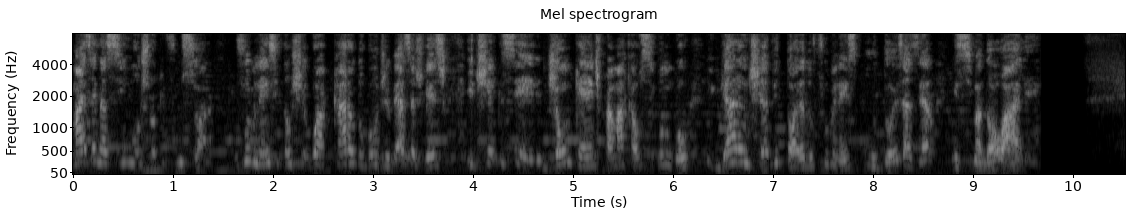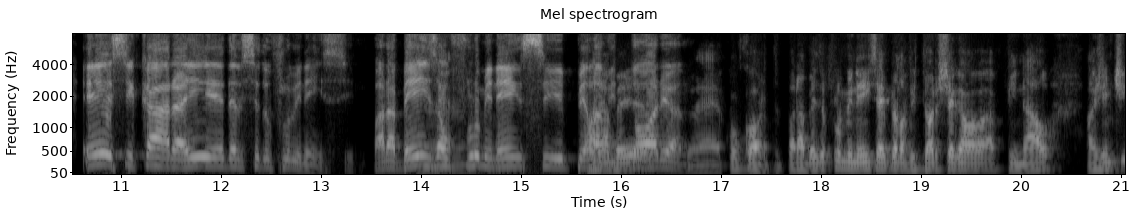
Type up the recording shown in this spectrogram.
Mas ainda assim mostrou que funciona. O Fluminense então chegou à cara do gol diversas vezes e tinha que ser ele, John Kennedy, para marcar o segundo gol e garantir a vitória do Fluminense por 2 a 0 em cima do Al-Ali. Esse cara aí deve ser do Fluminense. Parabéns é, ao Fluminense pela parabéns, vitória. É, concordo. Parabéns ao Fluminense aí pela vitória, chegar à final. A gente,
